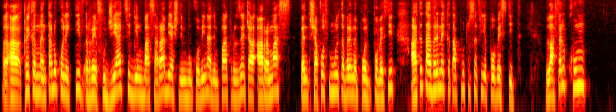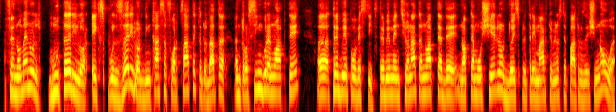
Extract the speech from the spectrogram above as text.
a, cred că mentalul colectiv, refugiații din Basarabia și din Bucovina din 40 a, a rămas pentru, și a fost multă vreme povestit, atâta vreme cât a putut să fie povestit. La fel cum fenomenul mutărilor, expulzărilor din casă forțate, câteodată într-o singură noapte, ă, trebuie povestit. Trebuie menționată noaptea, de, noaptea moșierilor, 12 martie 1949.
